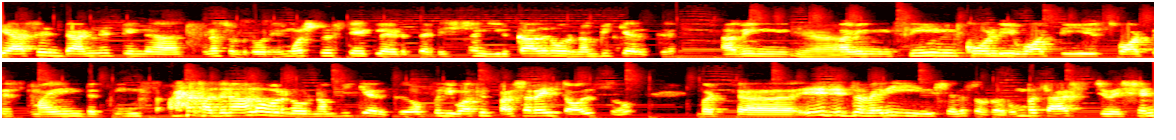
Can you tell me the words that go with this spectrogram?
he has done it in என்ன சொல்றது ஒரு எமோஷனல் ஸ்டேட்ல எடுத்த டிசிஷன் இருக்காதுன்னு ஒரு நம்பிக்கை இருக்கு. Having having seen Kohli what is what is mind things அதனால ஒரு ஒரு நம்பிக்கை இருக்கு. Hopefully what is pressurised also but it it's a very என்ன சொல்றது ரொம்ப sad situation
